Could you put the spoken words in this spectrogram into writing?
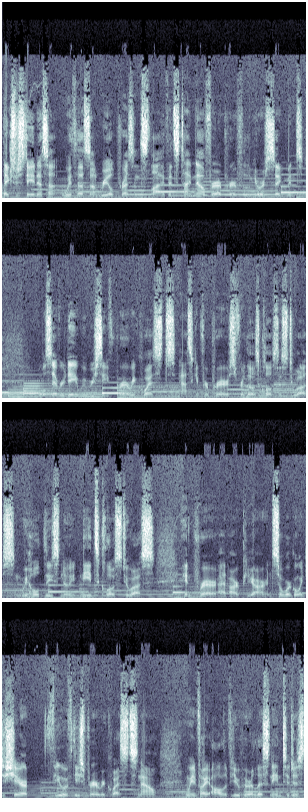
Thanks for staying us on, with us on Real Presence Live. It's time now for our Prayer for Yours segment. Almost every day we receive prayer requests asking for prayers for those closest to us, and we hold these needs close to us in prayer at RPR. And so we're going to share a few of these prayer requests now. We invite all of you who are listening to just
